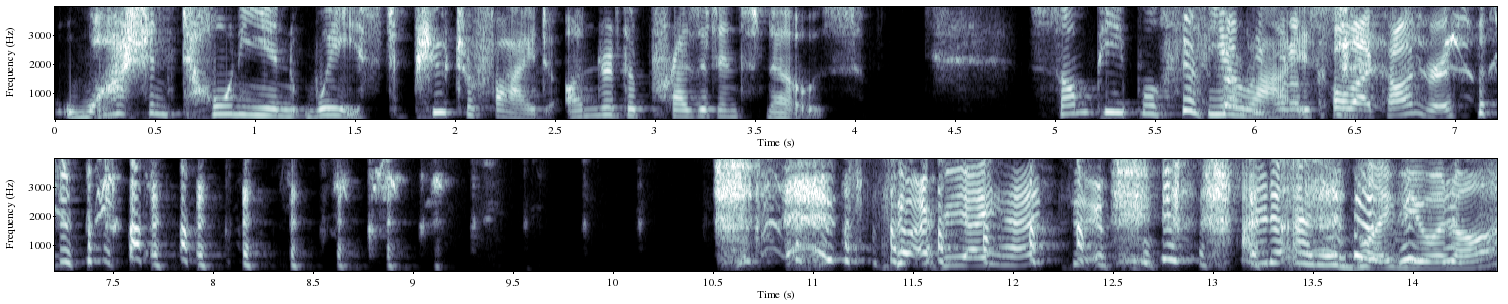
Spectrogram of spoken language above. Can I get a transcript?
Washingtonian waste putrefied under the president's nose. Some people theorize. Some people just call that Congress. Sorry, I had to. I, don't, I don't blame you at all.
